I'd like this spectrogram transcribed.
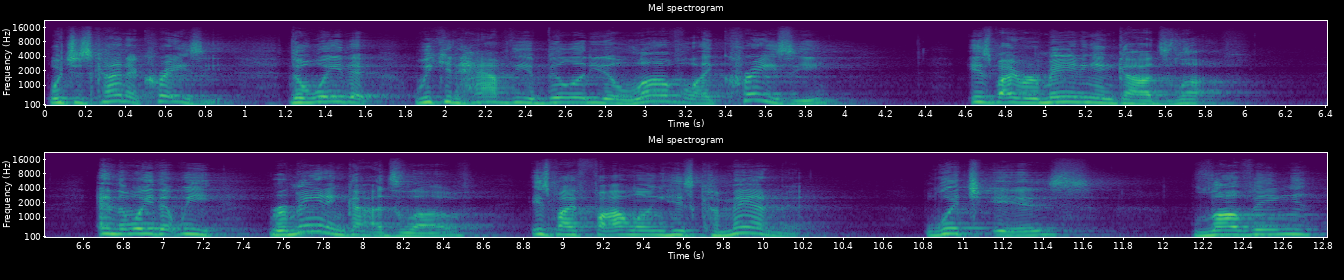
which is kind of crazy. The way that we can have the ability to love like crazy is by remaining in God's love. And the way that we remain in God's love is by following his commandment, which is loving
